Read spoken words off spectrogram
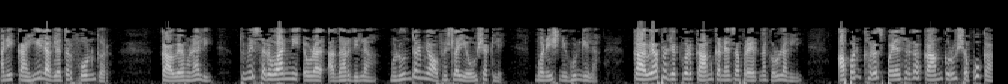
आणि काहीही लागलं तर फोन कर. काव्या म्हणाली तुम्ही सर्वांनी एवढा आधार दिला म्हणून तर मी ऑफिसला येऊ शकले. मनीष निघून गेला. काव्या प्रोजेक्टवर काम करण्याचा प्रयत्न करू लागली. आपण खरंच पहिल्यासारखं काम करू शकू का?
